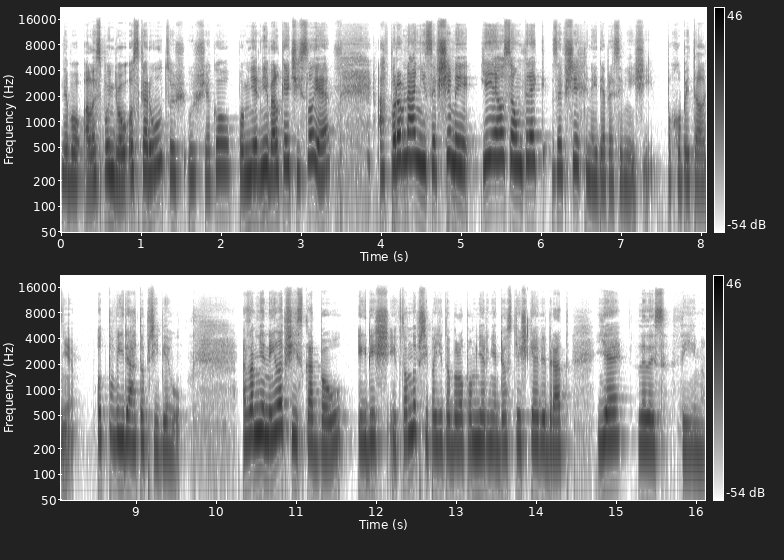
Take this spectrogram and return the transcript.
nebo alespoň dvou Oscarů, což už jako poměrně velké číslo je. A v porovnání se všemi je jeho soundtrack ze všech nejdepresivnější, pochopitelně. Odpovídá to příběhu. A za mě nejlepší skladbou, i když i v tomto případě to bylo poměrně dost těžké vybrat, je Lily's Theme.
